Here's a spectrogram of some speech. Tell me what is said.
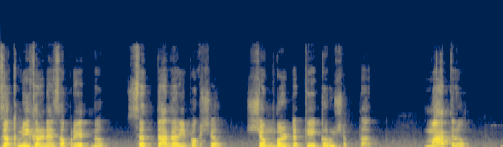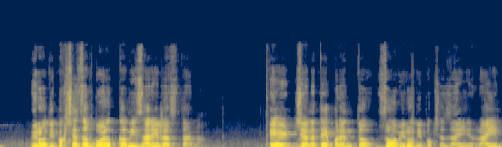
जखमी करण्याचा प्रयत्न सत्ताधारी पक्ष शंभर टक्के करू शकतात. मात्र विरोधी पक्षाचं बळ कमी झालेलं असताना थेट जनतेपर्यंत जो विरोधी पक्ष जाई राहील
